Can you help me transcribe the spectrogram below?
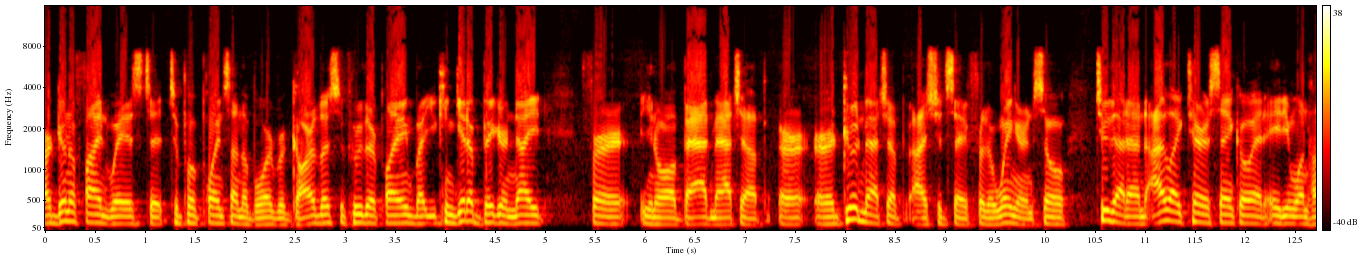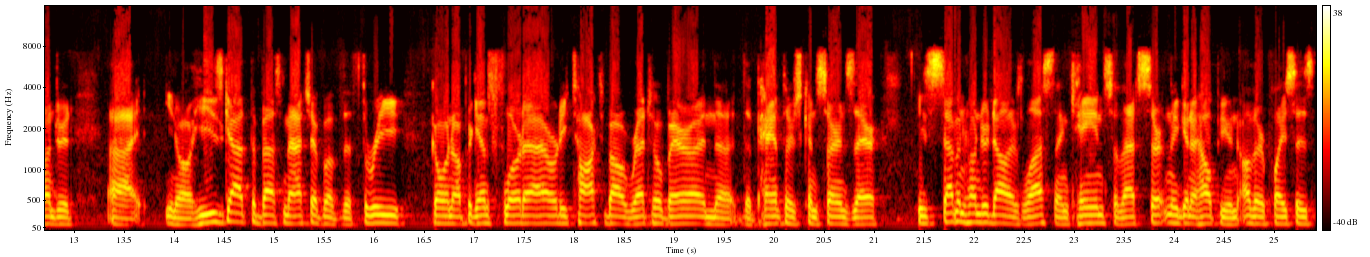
are going to find ways to, to put points on the board regardless of who they're playing. But you can get a bigger night for you know a bad matchup or, or a good matchup, I should say, for the winger. And so to that end, I like Tarasenko at 8100. Uh, you know he's got the best matchup of the three going up against Florida. I already talked about Reto Berra and the, the Panthers' concerns there. He's $700 less than Kane, so that's certainly going to help you in other places.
